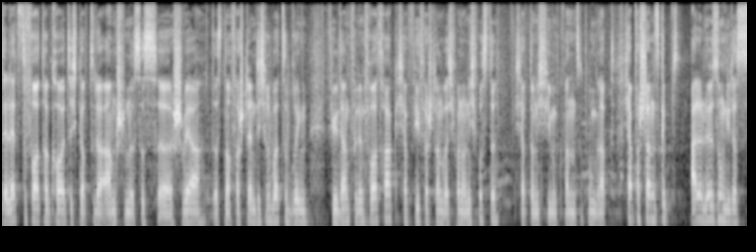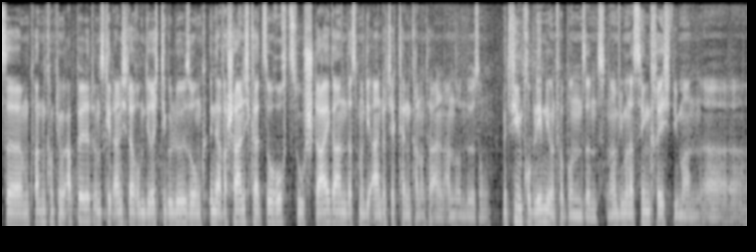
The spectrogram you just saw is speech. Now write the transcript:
der letzte Vortrag heute. Ich glaube, zu der Abendstunde ist es äh, schwer, das noch verständlich rüberzubringen. Vielen Dank für den Vortrag. Ich habe viel verstanden, was ich vorher noch nicht wusste. Ich habe noch nicht viel mit Quanten zu tun gehabt. Ich habe verstanden, es gibt alle Lösungen, die das ähm, Quantencomputing abbildet. Und es geht eigentlich darum, die richtige Lösung in der Wahrscheinlichkeit so hoch zu steigern, dass man die eindeutig erkennen kann unter allen anderen Lösungen. Mit vielen Problemen, die damit verbunden sind. Ne? Wie man das hinkriegt, wie man äh,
